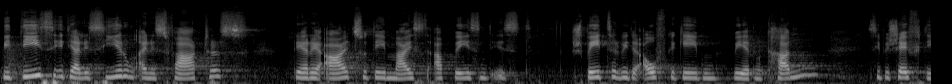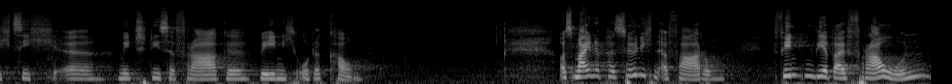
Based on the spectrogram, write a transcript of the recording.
wie diese Idealisierung eines Vaters, der real zudem meist abwesend ist, später wieder aufgegeben werden kann. Sie beschäftigt sich äh, mit dieser Frage wenig oder kaum. Aus meiner persönlichen Erfahrung finden wir bei Frauen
